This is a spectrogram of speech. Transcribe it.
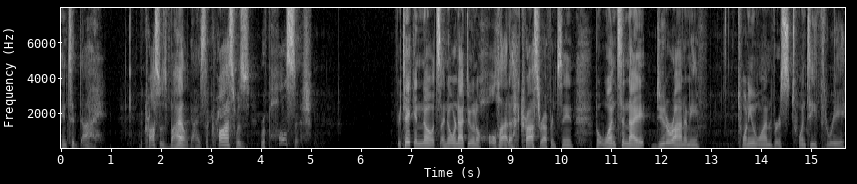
and to die. The cross was vile, guys. The cross was repulsive. If you're taking notes, I know we're not doing a whole lot of cross referencing, but one tonight, Deuteronomy 21, verse 23.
